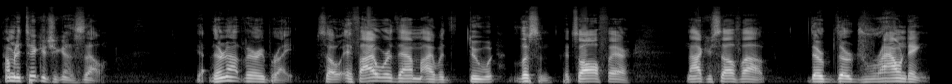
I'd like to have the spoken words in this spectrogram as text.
How many tickets you going to sell? Yeah, they're not very bright. So if I were them, I would do what. Listen, it's all fair. Knock yourself out. They're they're drowning,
